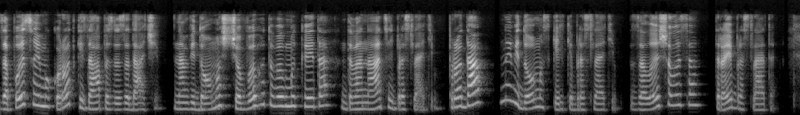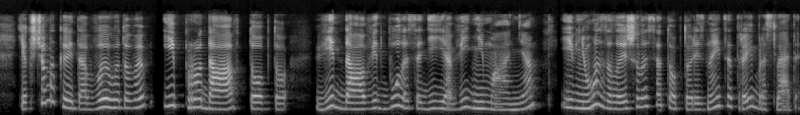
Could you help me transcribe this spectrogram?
Записуємо короткий запис до задачі. Нам відомо, що виготовив Микита 12 браслетів. Продав невідомо скільки браслетів. Залишилося 3 браслети. Якщо Микита виготовив і продав, тобто віддав, відбулася дія віднімання, і в нього залишилося, тобто різниця 3 браслети.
